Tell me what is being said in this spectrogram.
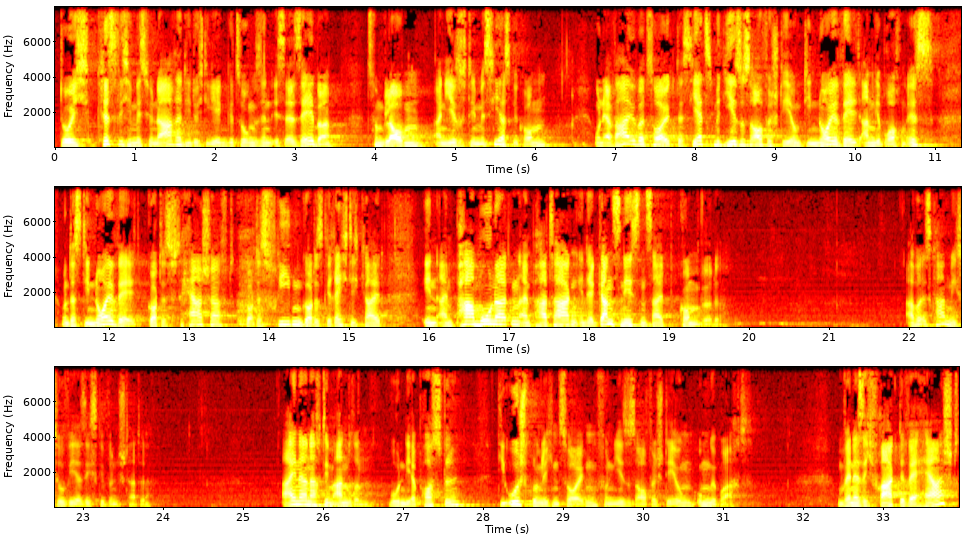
Durch christliche Missionare, die durch die Gegend gezogen sind, ist er selber zum Glauben an Jesus, den Messias, gekommen. Und er war überzeugt, dass jetzt mit Jesus Auferstehung die neue Welt angebrochen ist und dass die neue Welt, Gottes Herrschaft, Gottes Frieden, Gottes Gerechtigkeit in ein paar Monaten, ein paar Tagen, in der ganz nächsten Zeit kommen würde. Aber es kam nicht so, wie er sich gewünscht hatte. Einer nach dem anderen wurden die Apostel die ursprünglichen Zeugen von Jesus Auferstehung umgebracht. Und wenn er sich fragte, wer herrscht,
